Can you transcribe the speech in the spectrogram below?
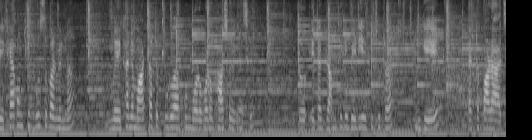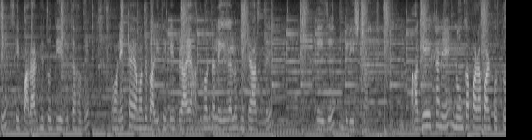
দেখে এখন ঠিক বুঝতে পারবেন না। এখানে মাঠটাতে পুরো এখন বড় বড় ঘাস হয়ে গেছে। তো এটা গ্রাম থেকে বেরিয়ে কিছুটা গিয়ে একটা পাড়া আছে। সেই পাড়ার ভেতর দিয়ে যেতে হবে। তো অনেকটাই আমাদের বাড়ি থেকে প্রায় আধ ঘণ্টা লেগে গেল হেঁটে আসতে। এই যে ব্রিজটা। আগে এখানে নৌকা পারাপার করতো,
